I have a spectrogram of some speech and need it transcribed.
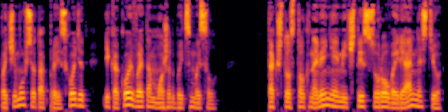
почему все так происходит и какой в этом может быть смысл. Так что столкновение мечты с суровой реальностью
